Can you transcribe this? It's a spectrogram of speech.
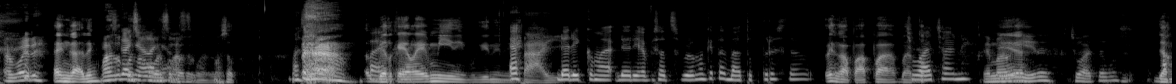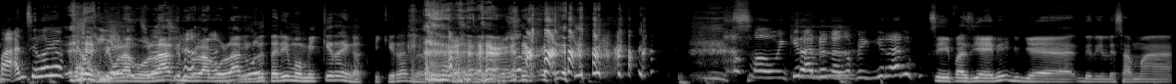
apa deh Eh enggak deh. masuk masuk masuk, Masuk, masuk. masuk. Masuk. Masih Biar kayak Lemmy nih begini nih. Eh, Tai. dari kema dari episode sebelumnya kita batuk terus tau Eh enggak apa-apa. Batuk. cuaca nih. Emang Iya. iya cuaca bos. Jangan Apaan sih lo ya? Diulang-ulang diulang-ulang lu Gue tadi mau mikir ya nggak kepikiran. loh. Mau mikir aduh gak kepikiran. si Fazia ini juga dirilis sama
